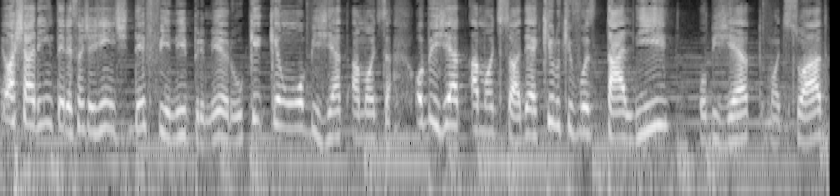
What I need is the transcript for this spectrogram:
Eu acharia interessante a gente definir primeiro o que, que é um objeto amaldiçoado. Objeto amaldiçoado é aquilo que você tá ali, objeto amaldiçoado,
